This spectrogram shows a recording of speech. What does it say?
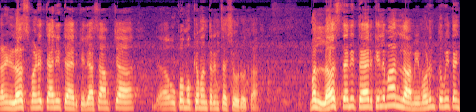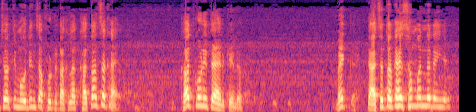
कारण लस म्हणे त्यांनी तयार केली असं आमच्या उपमुख्यमंत्र्यांचा शोर होता. मग लस त्यांनी तयार केली मानलं आम्ही म्हणून तुम्ही त्यांच्यावरती मोदींचा फोटो टाकला. खताचं काय? खत कोणी तयार केलं? म्हणजे त्याचं तर काही संबंध नाही आहे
